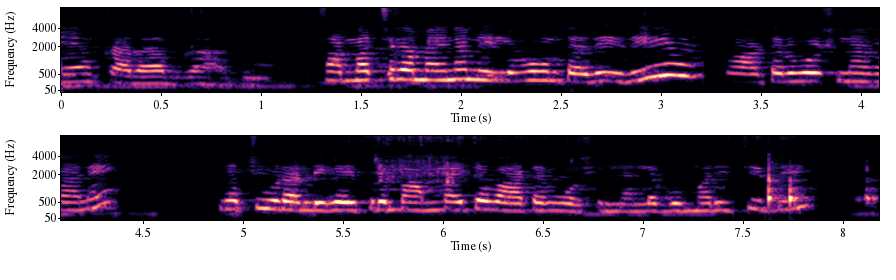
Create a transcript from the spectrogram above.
ఏం ఖరాబ్ కాదు. సంవత్సరమైన నిల్వ ఉంటుంది ఇది. వాటర్ పోసినా కానీ ఇక చూడండి ఇక ఇప్పుడు మా అమ్మ అయితే వాటర్ పోసింది. అందులో గుమ్మరిచ్చింది ఆ.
